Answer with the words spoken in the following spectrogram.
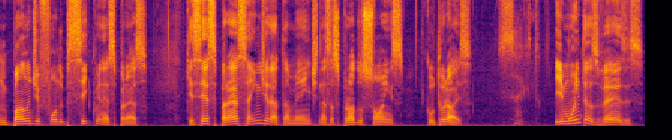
um pano de fundo psíquico inexpresso que se expressa indiretamente nessas produções culturais. Certo. E muitas vezes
